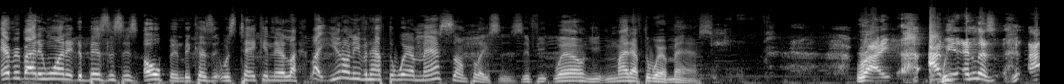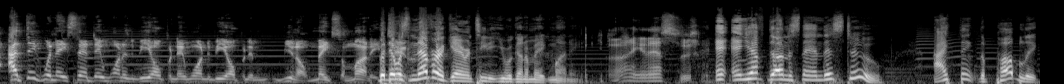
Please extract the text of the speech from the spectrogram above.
everybody wanted the businesses open because it was taking their life. Like you don't even have to wear a mask some places. If you well, you might have to wear a mask. Right. I mean, and listen, I, I think when they said they wanted to be open, they wanted to be open and you know make some money. But there was never a guarantee that you were going to make money. I mean, that's And, and you have to understand this too. I think the public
